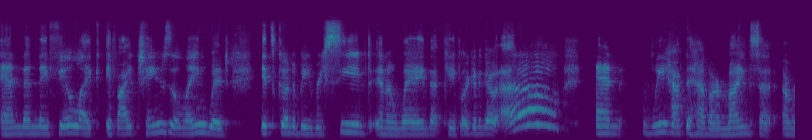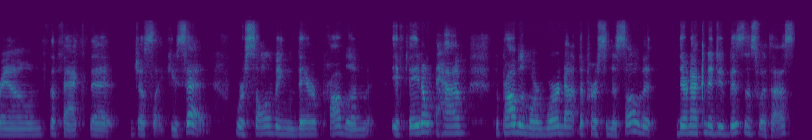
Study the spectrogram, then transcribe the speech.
And then they feel like if I change the language, it's going to be received in a way that people are going to go, oh. And we have to have our mindset around the fact that, just like you said, we're solving their problem. If they don't have the problem or we're not the person to solve it, they're not going to do business with us.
